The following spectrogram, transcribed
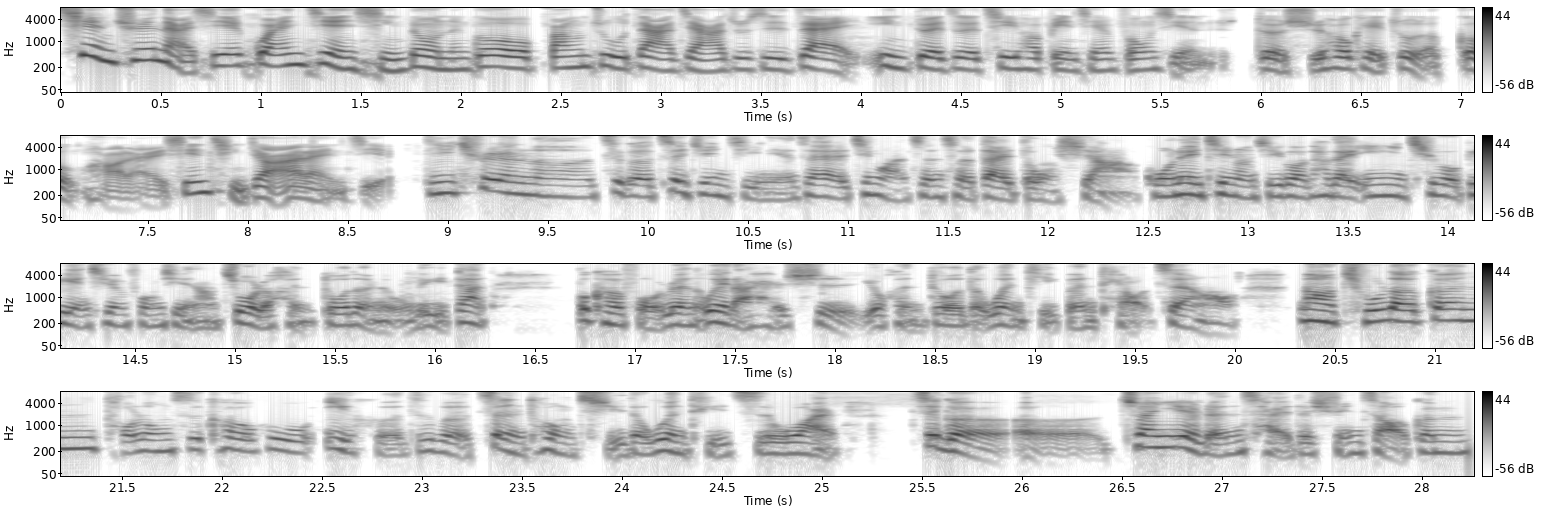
欠缺哪些关键行动，能够帮助大家，就是在应对这个气候变迁风险的时候，可以做得更好？来，先请教阿兰姐。的确呢，这个最近几年在监管政策带动下，国内金融机构它在因应气候变迁风险上做了很多的努力，但不可否认，未来还是有很多的问题跟挑战哦。那除了跟投融资客户议和这个阵痛期的问题之外，这个呃专业人才的寻找跟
